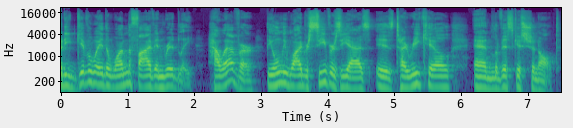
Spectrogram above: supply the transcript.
but he'd give away the one, the five, and Ridley. However, the only wide receivers he has is Tyreek Hill and Laviska Shenault.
